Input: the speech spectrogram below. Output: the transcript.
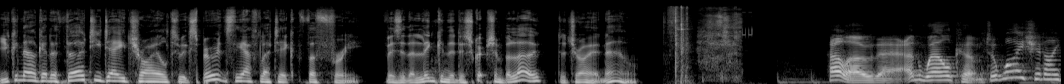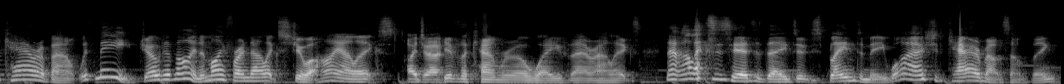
You can now get a 30 day trial to experience The Athletic for free. Visit the link in the description below to try it now. Hello there, and welcome to Why Should I Care About with me, Joe Devine, and my friend Alex Stewart. Hi, Alex. Hi, Joe. Give the camera a wave there, Alex. Now, Alex is here today to explain to me why I should care about something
